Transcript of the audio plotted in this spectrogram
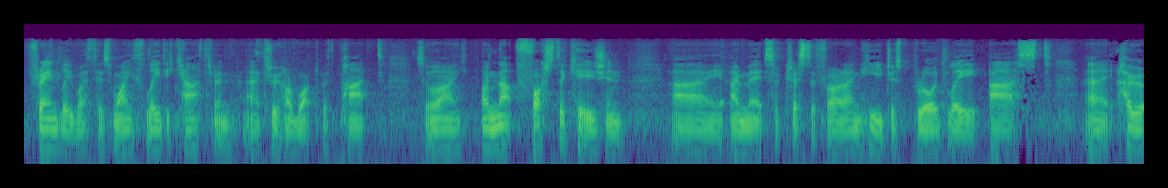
friendly with his wife, Lady Catherine, uh, through her work with PACT. So I, on that first occasion, I, I met Sir Christopher and he just broadly asked, uh, how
